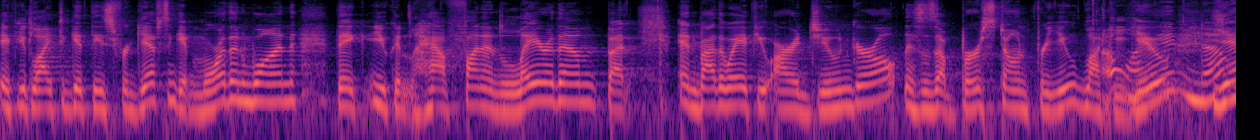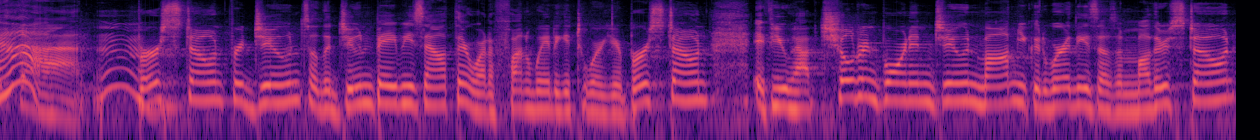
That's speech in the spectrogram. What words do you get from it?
if you'd like to get these for gifts and get more than one, they, you can have fun and layer them. But, and by the way, if you are a June girl, this is a birthstone for you. Lucky Oh, I you. didn't know yeah. Mm. Birthstone for June. So the June babies out there, what a fun way to get to wear your birthstone. If you have children born in June, mom, you could wear these as a mother's stone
